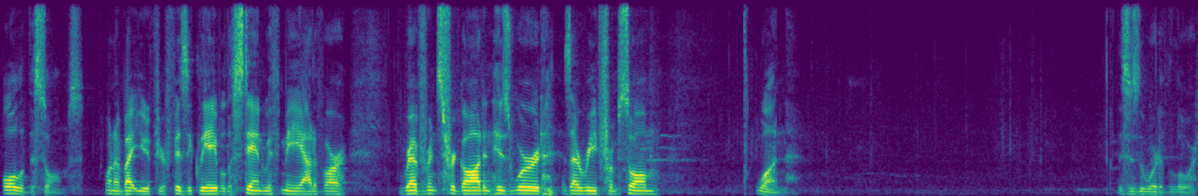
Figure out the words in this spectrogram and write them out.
all of the Psalms. I want to invite you, if you're physically able, to stand with me out of our reverence for God and His Word as I read from Psalm 1. This is the word of the Lord.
